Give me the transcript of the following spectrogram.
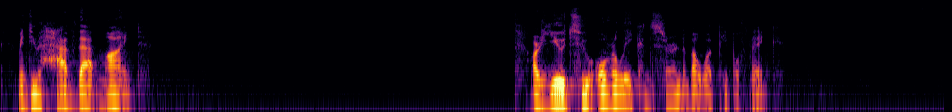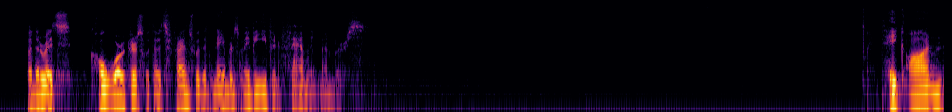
I mean, do you have that mind? Are you too overly concerned about what people think? Whether it's co-workers, whether it's friends, whether it's neighbors, maybe even family members. Take on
